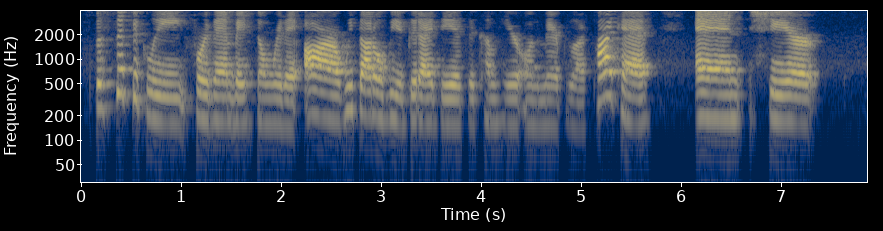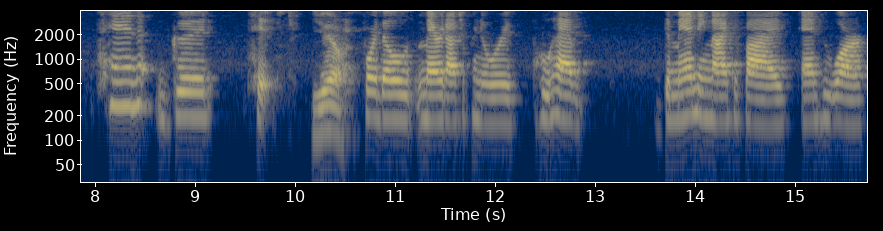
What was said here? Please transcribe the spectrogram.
specifically for them based on where they are we thought it would be a good idea to come here on the married life podcast and share 10 good tips. Yeah. For those married entrepreneurs who have demanding nine to fives and who are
